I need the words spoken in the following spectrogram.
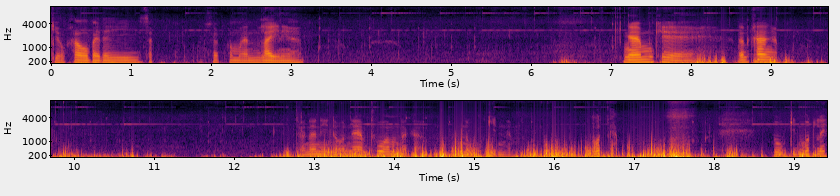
เกี่ยวเข้าไปได้สักสักประมาณไรเนี่ยครับ งามแค่ด้านข้างครับจนหน้านี้โดนน้ำท่วมแล้วก็หนูกินมดครับ หนูกินมดเลย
